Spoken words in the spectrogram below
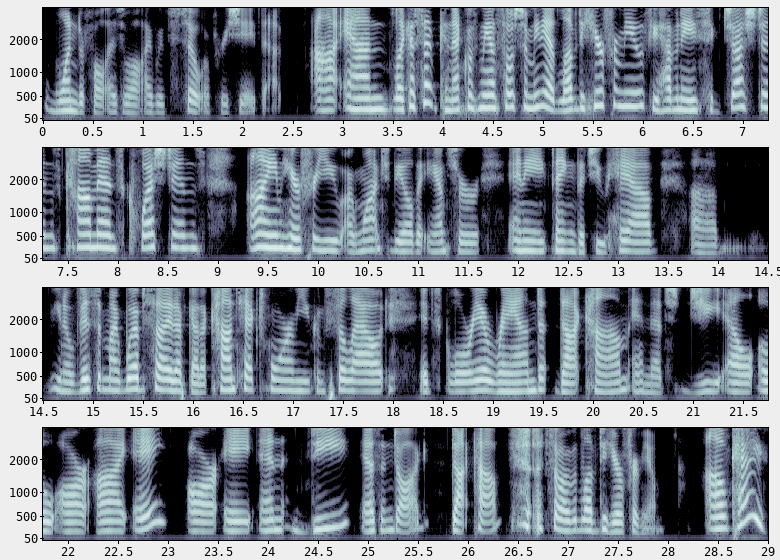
wonderful as well. I would so appreciate that. Uh, and like I said, connect with me on social media. I'd love to hear from you. If you have any suggestions, comments, questions, I am here for you. I want to be able to answer anything that you have. Um, you know, visit my website. I've got a contact form you can fill out. It's gloriarand.com and that's G-L-O-R-I-A R-A-N-D as in dog dot com. So I would love to hear from you. Okay.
